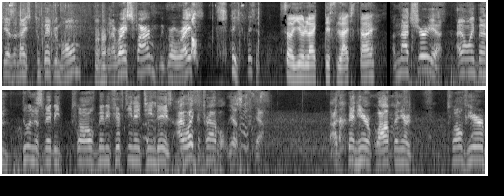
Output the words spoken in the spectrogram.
she has a nice two-bedroom home Uh-huh. and a rice farm. We grow rice. Hey, listen. So you like this lifestyle? I'm not sure yet. I've only been doing this maybe 12, maybe 15, 18 days. I like to travel. Yes, yeah. I've been here, well, I've been here 12 here,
